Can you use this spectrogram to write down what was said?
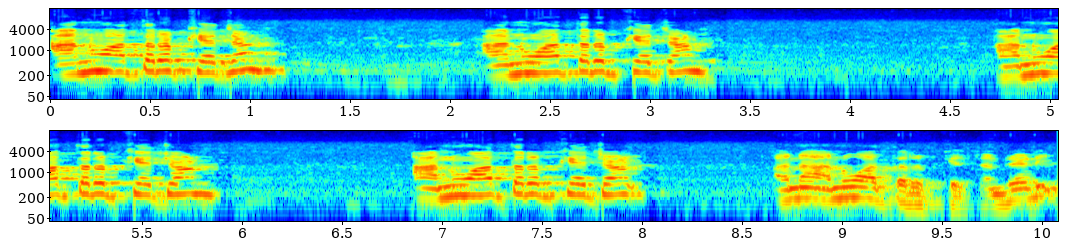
આનું આ તરફ ખેંચાણ. આનું આ તરફ ખેંચાણ. આનું આ તરફ ખેંચાણ, આનું આ તરફ ખેંચાણ અને આનું આ તરફ ખેંચાણ. રેડી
